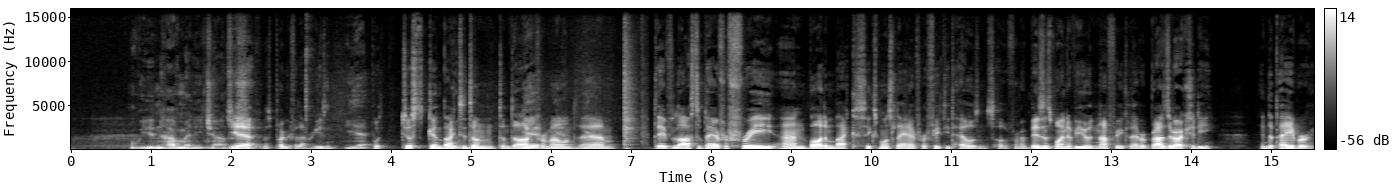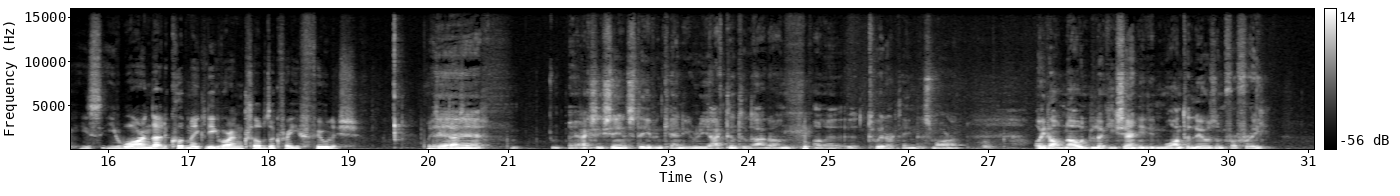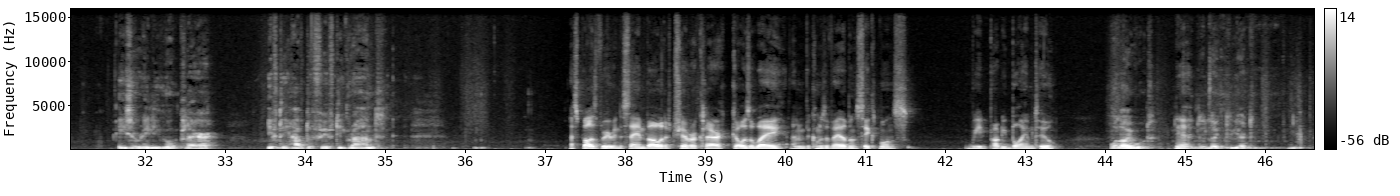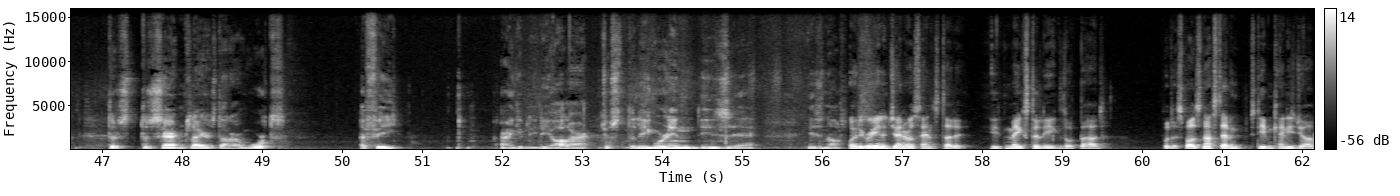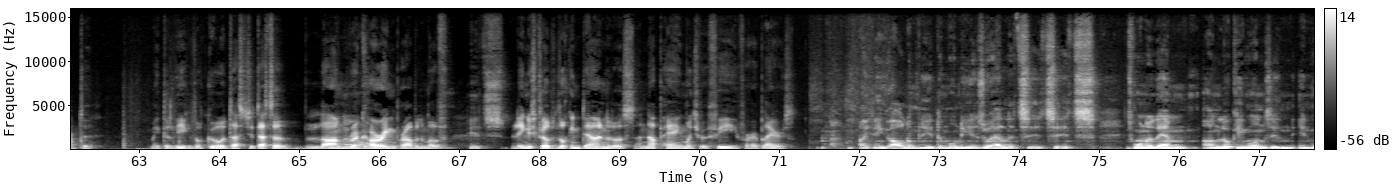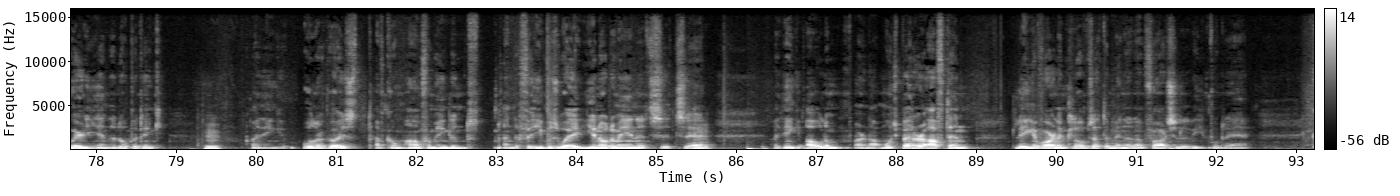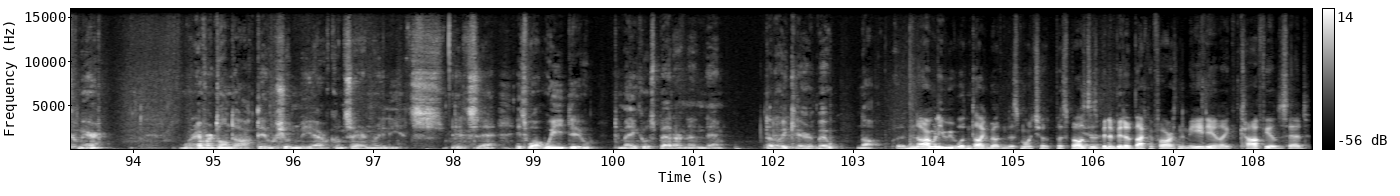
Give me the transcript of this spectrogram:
We didn't have many chances. Yeah, that's probably for that reason. yeah. But just getting back to Dun- Dundalk Yeah, for a moment, yeah. Um, they've lost a player for free and bought him back six months later for fifty thousand. So from a business point of view, not very clever. Bradzer actually in the paper, he's he warned that it could make League of Ireland clubs look very foolish. What do you think of that? Yeah. I actually seen Stephen Kenny reacting to that on on a, a Twitter thing this morning. I don't know. Like he certainly didn't want to lose him for free. He's a really good player. If they have the fifty grand, I suppose we're in the same boat. If Trevor Clarke goes away and becomes available in six months, we'd probably buy him too. well, I would. Yeah. Like you're, there's there's certain players that are worth a fee. Arguably, they all are. Just the league we're in is uh, is not. I'd agree in a general sense that it, it makes the league look bad. But I suppose it's not Stephen, Stephen Kenny's job to make the league look good. That's just, that's a long No. recurring problem of It's. English clubs looking down at us and not paying much of a fee for our players. I think all of them need the money as well. It's it's it's it's one of them unlucky ones in in where he ended up. I think. Hmm. I think other guys have come home from England and the fee was way. You know what I mean? It's it's. Uh, I think all of them are not much better off than League of Ireland clubs at the minute, unfortunately. But uh, come here, whatever Dundalk do shouldn't be our concern. Really, it's it's uh, it's what we do to make us better than them that I care about. Not Normally we wouldn't talk about them this much, but I suppose Yeah. there's been a bit of back and forth in the media. Like Caulfield said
